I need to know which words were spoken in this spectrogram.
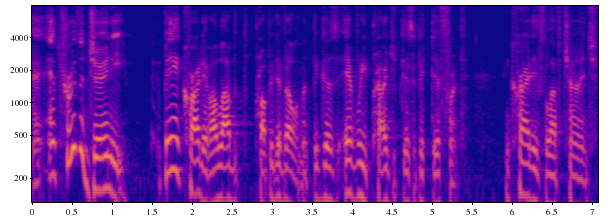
And through the journey, being a creative, I loved property development because every project is a bit different and creatives love change.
